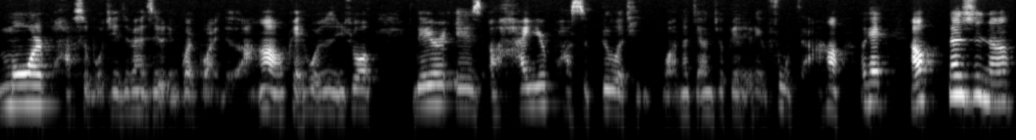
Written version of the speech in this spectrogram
more possible。其实这边还是有点怪怪的啦啊。OK，或者是你说 there is a higher possibility，哇，那这样就变得有点复杂哈。OK，好，但是呢，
